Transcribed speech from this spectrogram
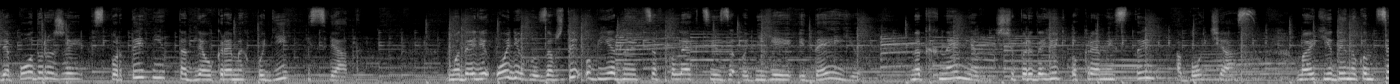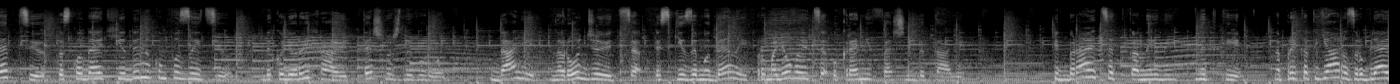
для подорожей, спортивні та для окремих подій і свят. Моделі одягу завжди об'єднуються в колекції за однією ідеєю, натхненням, що передають окремий стиль або час, мають єдину концепцію та складають єдину композицію, де кольори грають теж важливу роль. Далі народжуються ескізи моделей, промальовуються окремі фешн-деталі. Підбираються тканини, нитки. Наприклад, я розробляю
